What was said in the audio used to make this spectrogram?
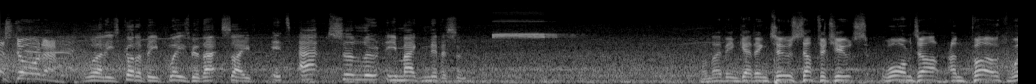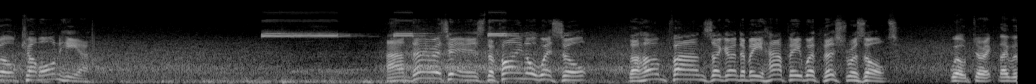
highest order. Well, he's got to be pleased with that save. It's absolutely magnificent. Well, they've been getting two substitutes warmed up, and both will come on here. And there it is, the final whistle. The home fans are going to be happy with this result. Well, Derek, they were...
